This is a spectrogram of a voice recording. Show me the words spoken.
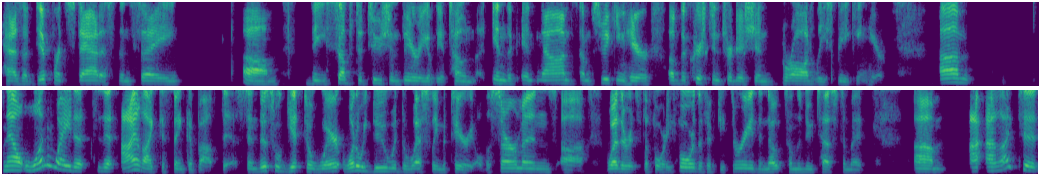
has a different status than, say, um, the substitution theory of the atonement. In the and now I'm, I'm speaking here of the christian tradition broadly speaking here. Um, now one way to, that i like to think about this and this will get to where what do we do with the wesley material? The sermons uh, whether it's the 44 the 53 the notes on the new testament. Um, I, I like to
